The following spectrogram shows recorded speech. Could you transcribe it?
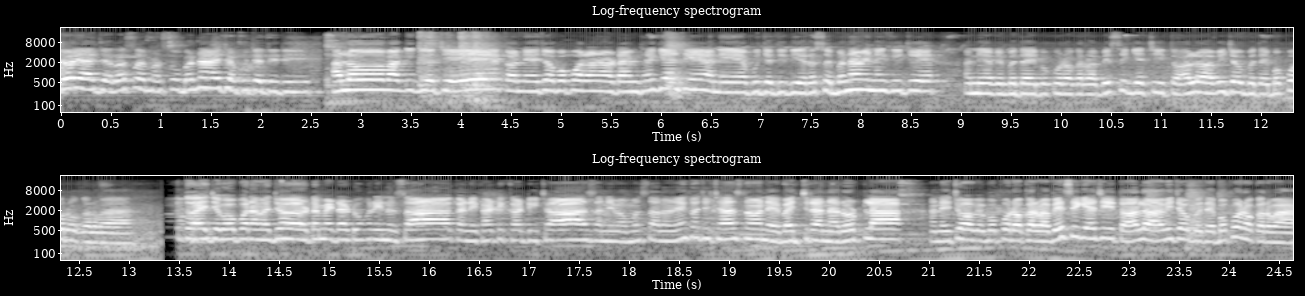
જોઈએ આજે રસોઈમાં શું બનાવે છે પૂજા દીદી. હાલો, વાગી ગયો છે એક અને જો બપોરાનો ટાઈમ થઈ ગયા છે અને પૂજા દીદીએ રસોઈ બનાવી નાખી છે. અને હવે બધાય બપોરો કરવા બેસી ગયા છીએ. તો હાલો, આવી જાઓ બધાય બપોરો કરવા. તો આજે બપોરામાં જો ટમેટા ડુંગળીનું શાક અને ખાટી ખાટી છાશ અને એમાં મસાલો ને કચી છાશનો અને બાજરાના રોટલા. અને જો હવે બપોરો કરવા બેસી ગયા છીએ, તો હાલો આવી જાવ બધા બપોરો કરવા.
